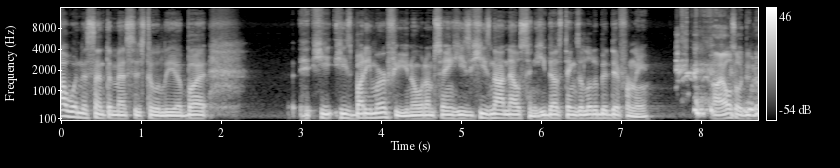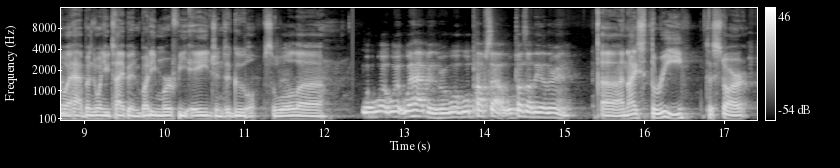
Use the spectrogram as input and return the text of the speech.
I wouldn't have sent the message to Aalyah, but he he's Buddy Murphy. You know what I'm saying? He's he's not Nelson. He does things a little bit differently. I also do know what happens when you type in Buddy Murphy age into Google. So we'll uh. Well, what, what, what happens? What, what pops out? What pops out the other end? Uh, a nice three to start,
